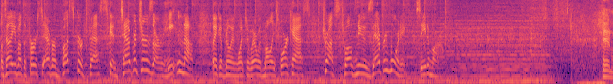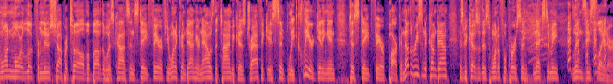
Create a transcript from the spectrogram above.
We'll tell you about the first ever Busker Fest, and temperatures are heating up. Wake up knowing what to wear with Molly's forecast. Trust 12 News every morning. See you tomorrow. And one more look from News Chopper 12 above the Wisconsin State Fair. If you want to come down here, now is the time because traffic is simply clear getting in to State Fair Park. Another reason to come down is because of this wonderful person next to me, Lindsay Slater.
